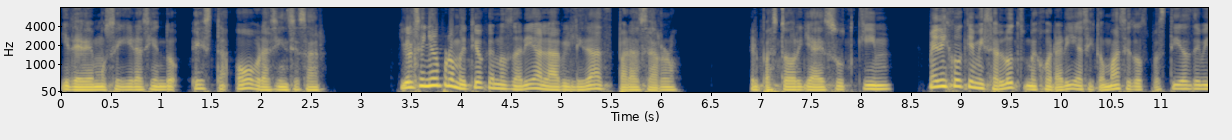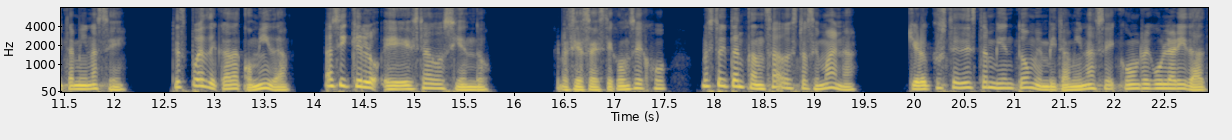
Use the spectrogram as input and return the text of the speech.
y debemos seguir haciendo esta obra sin cesar. Y el Señor prometió que nos daría la habilidad para hacerlo. El pastor Yaesud Kim me dijo que mi salud mejoraría si tomase dos pastillas de vitamina C después de cada comida, así que lo he estado haciendo. Gracias a este consejo, no estoy tan cansado esta semana. Quiero que ustedes también tomen vitamina C con regularidad.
